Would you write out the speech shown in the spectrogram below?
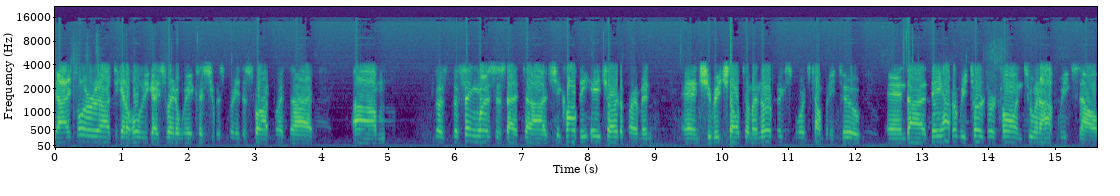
Yeah, I told her uh, to get a hold of you guys right away because she was pretty distraught. But uh, um, the, the thing was is that uh, she called the HR department and she reached out to them, and they're a big sports company too, and uh, they haven't returned her call in two and a half weeks now.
